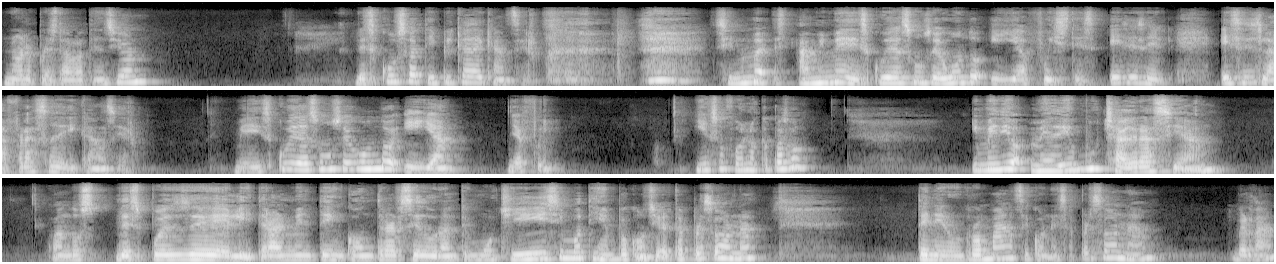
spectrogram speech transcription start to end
no le prestaba atención. La excusa típica de cáncer. si no a mí me descuidas un segundo y ya fuiste. Ese es el, esa es la frase de cáncer. Me descuidas un segundo y ya, ya fui. Y eso fue lo que pasó. Y me dio, me dio mucha gracia cuando después de literalmente encontrarse durante muchísimo tiempo con cierta persona, tener un romance con esa persona, ¿verdad?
